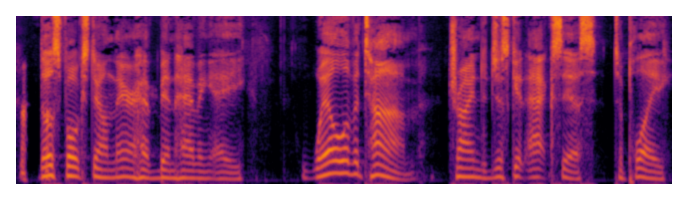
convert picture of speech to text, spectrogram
those folks down there have been having a well of a time trying to just get access to play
